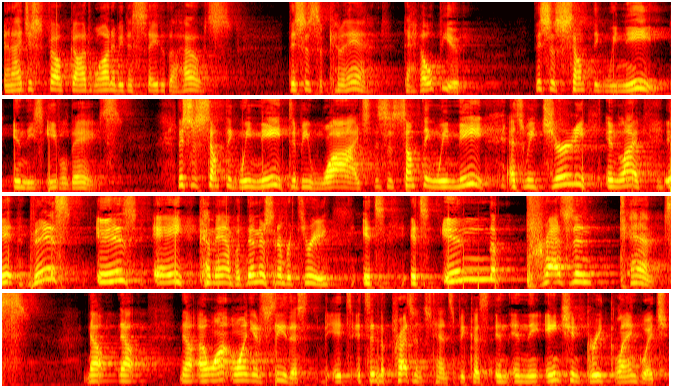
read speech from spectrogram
And I just felt God wanted me to say to the house, this is a command to help you. This is something we need in these evil days. This is something we need to be wise. This is something we need as we journey in life. It, this is a command. But then there's number three it's, it's in the present tense. Now, now, now I, want, I want you to see this. It's, it's in the present tense because in, in the ancient Greek language,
